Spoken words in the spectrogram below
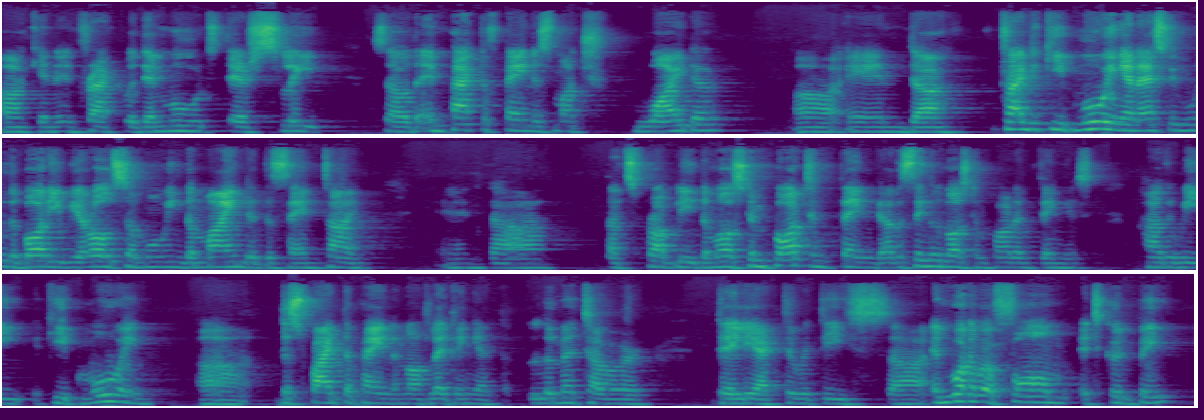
uh, can interact with their moods their sleep. So the impact of pain is much wider uh, and uh, trying to keep moving and as we move the body we are also moving the mind at the same time. And uh, that's probably the most important thing the single most important thing is how do we keep moving uh, despite the pain and not letting it limit our daily activities uh, in whatever form it could be.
